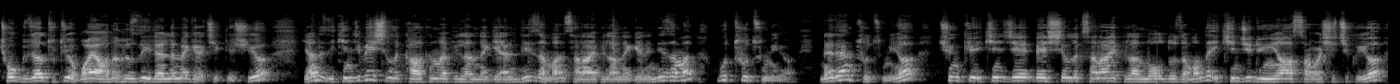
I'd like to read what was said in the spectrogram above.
çok güzel tutuyor. Bayağı da hızlı ilerleme gerçekleşiyor. Yalnız ikinci 5 yıllık kalkınma planına geldiği zaman, sanayi planına gelindiği zaman bu tutmuyor. Neden tutmuyor? Çünkü ikinci 5 yıllık sanayi planı olduğu zaman da 2. Dünya Savaşı çıkıyor.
